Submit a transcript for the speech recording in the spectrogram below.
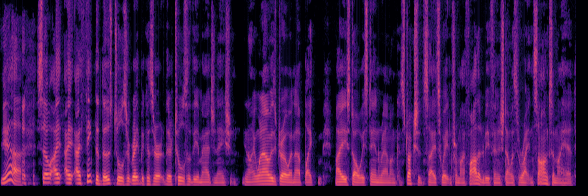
Yeah. So I, I, I, think that those tools are great because they're they're tools of the imagination. You know, like when I was growing up, like I used to always stand around on construction sites waiting for my father to be finished. I was writing songs in my head,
